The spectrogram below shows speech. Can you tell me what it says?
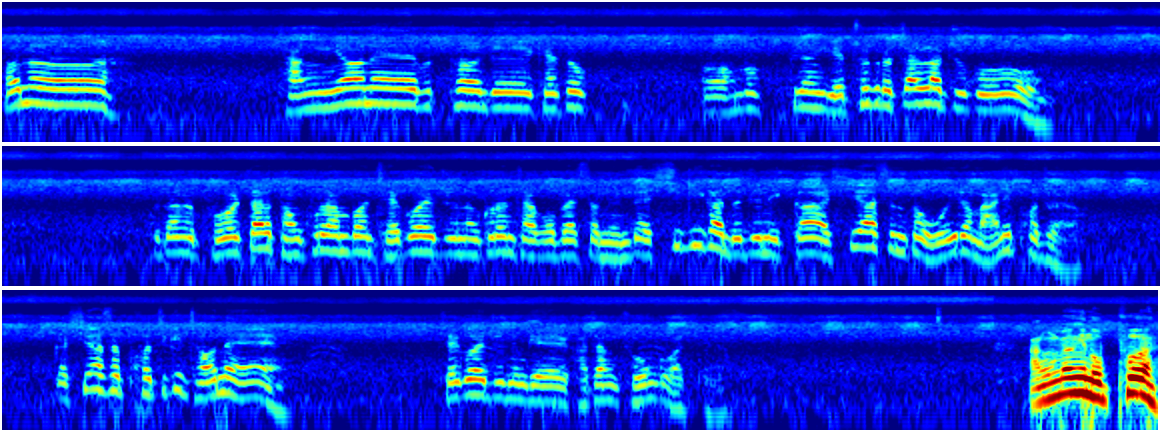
저는 작년에부터 이제 계속 어, 한번 그냥 예초기로 잘라주고 그 다음에 9월달에 덩쿨을 한번 제거해주는 그런 작업을 했었는데 시기가 늦으니까 씨앗은 더 오히려 많이 퍼져요. 그러니까 씨앗을 퍼지기 전에 제거해주는 게 가장 좋은 것 같아요. 악명이 높은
